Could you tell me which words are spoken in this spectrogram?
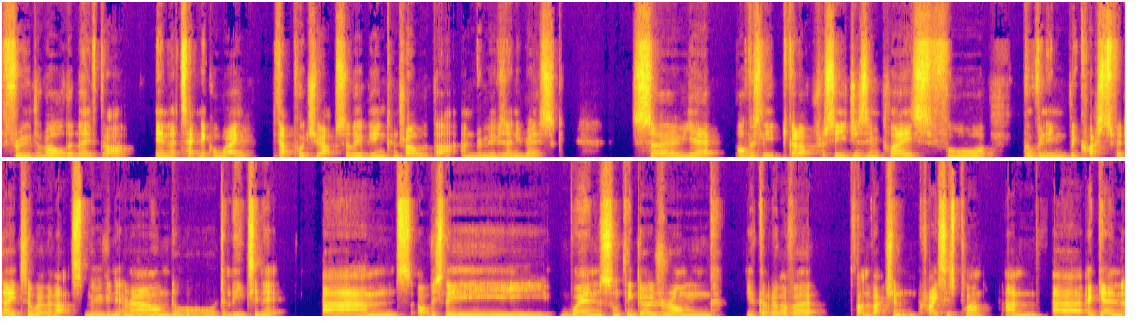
through the role that they've got in a technical way, that puts you absolutely in control of that and removes any risk. So yeah, obviously you've got to have procedures in place for governing requests for data, whether that's moving it around or, or deleting it. And obviously, when something goes wrong, you've got to have a plan of action, crisis plan. And uh, again,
